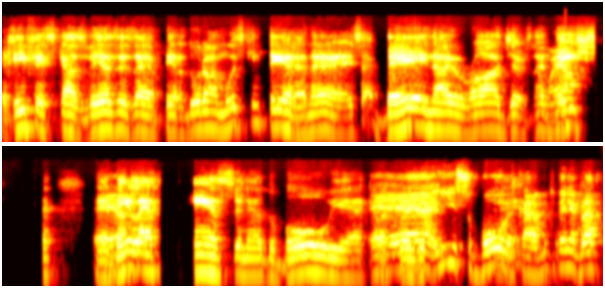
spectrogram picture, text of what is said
riffs que às vezes é, perduram a música inteira, né? Isso é bem Nile Rodgers, né? É? Bem, é, é, bem Let's né? Do Bowie. É, coisa... isso, Bowie, é. cara, muito bem lembrado.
